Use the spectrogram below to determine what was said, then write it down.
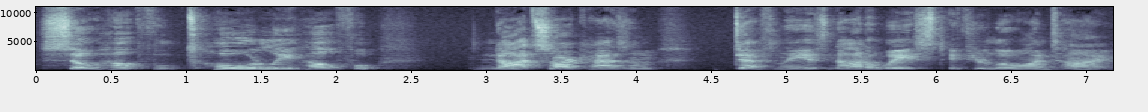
So helpful. Totally helpful. Not sarcasm. Definitely is not a waste if you're low on time.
